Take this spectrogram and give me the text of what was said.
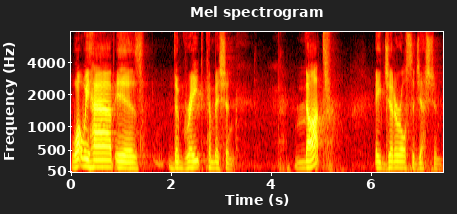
what we have is the Great Commission, not a general suggestion.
